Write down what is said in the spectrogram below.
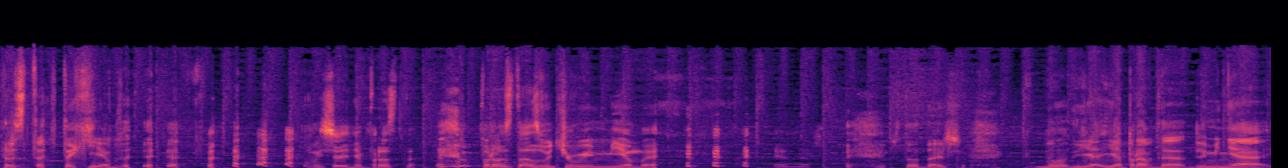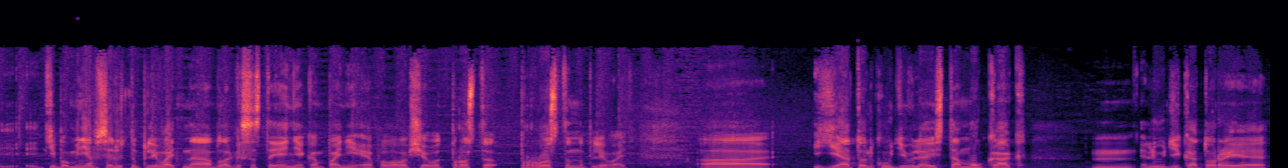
Просто такие... Мы сегодня просто, просто озвучиваем мемы. Что дальше? Ну, я, я правда, для меня, типа, мне абсолютно плевать на благосостояние компании Apple. А вообще, вот просто, просто наплевать. А, я только удивляюсь тому, как люди, которые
